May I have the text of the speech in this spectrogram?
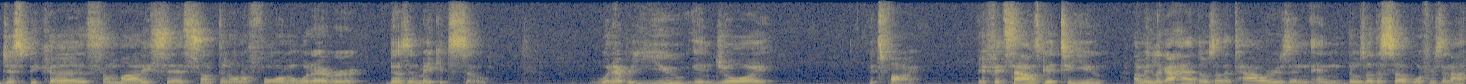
just because somebody says something on a forum or whatever doesn't make it so. Whatever you enjoy, it's fine. If it sounds good to you, I mean, like I had those other towers and, and those other subwoofers, and I,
